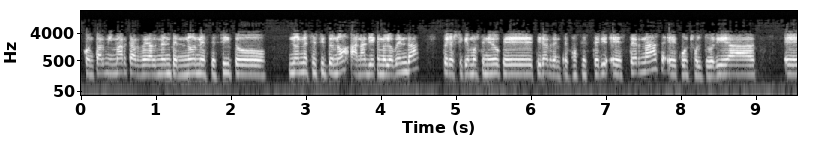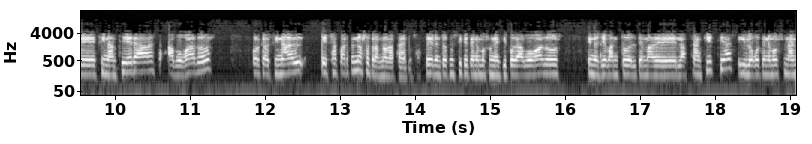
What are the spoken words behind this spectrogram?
contar mi marca realmente no necesito, no necesito no a nadie que me lo venda, pero sí que hemos tenido que tirar de empresas externas, eh, consultorías eh, financieras, abogados, porque al final esa parte nosotras no la sabemos hacer. Entonces sí que tenemos un equipo de abogados que nos llevan todo el tema de las franquicias y luego tenemos una,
